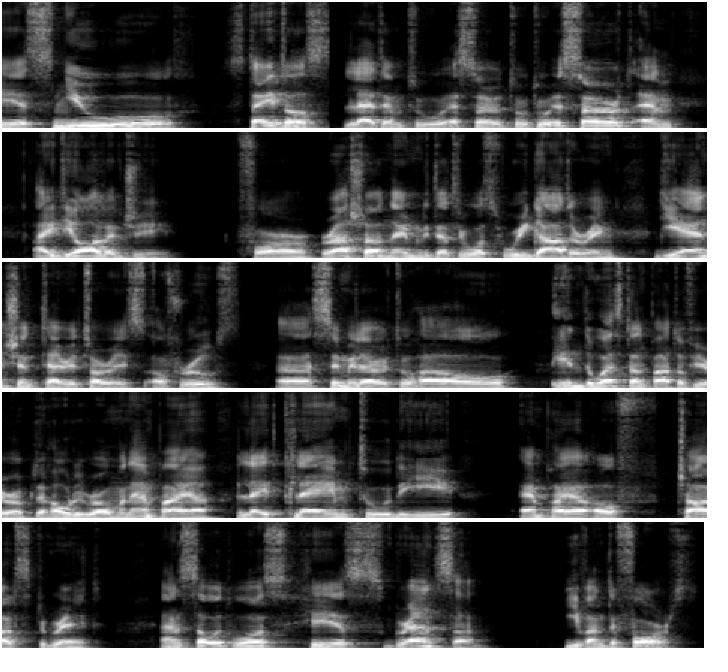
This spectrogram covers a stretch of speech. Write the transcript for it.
his new status led him to assert, to, to assert an ideology for Russia, namely that he was regathering the ancient territories of Rus, uh, similar to how in the western part of Europe the Holy Roman Empire laid claim to the empire of Charles the Great. And so it was his grandson, Ivan IV,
